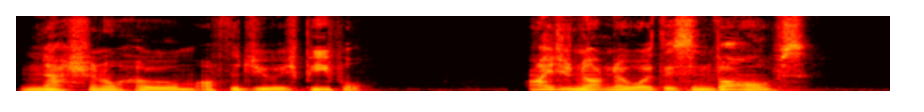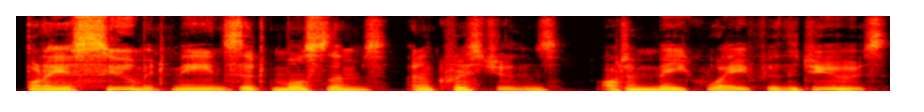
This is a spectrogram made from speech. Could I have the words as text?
national home of the Jewish people. I do not know what this involves, but I assume it means that Muslims and Christians are to make way for the Jews,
